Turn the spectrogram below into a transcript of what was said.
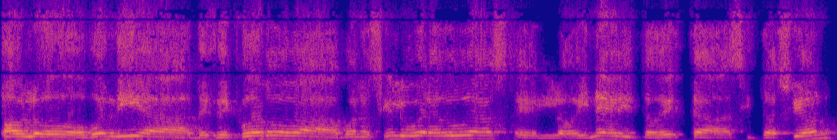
Pablo, buen día desde Córdoba. Bueno, sin lugar a dudas, eh, lo inédito de esta situación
